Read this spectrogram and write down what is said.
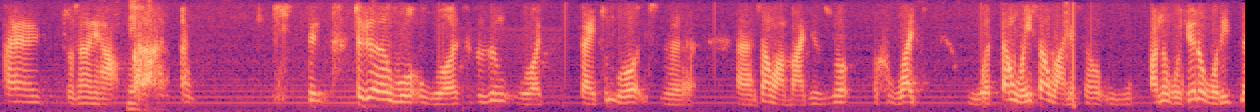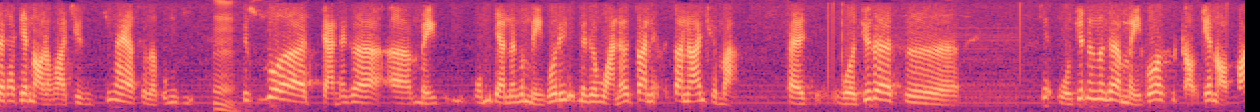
哎，主持人你好。你好。嗯，这这个我我就是认我在中国是呃上网吧，就是说我。我当我一上网的时候，我反正我觉得我的那台电脑的话，就是经常要受到攻击。嗯，就是说讲那个呃美，我们讲那个美国的那个网络战略战略安全吧，呃，我觉得是，我觉得那个美国是搞电脑发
